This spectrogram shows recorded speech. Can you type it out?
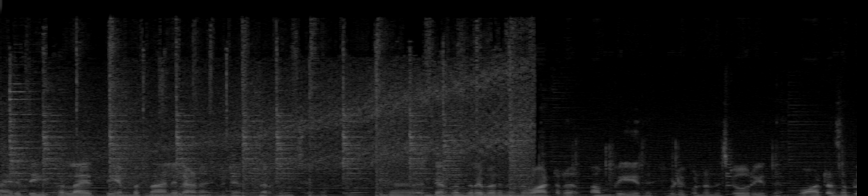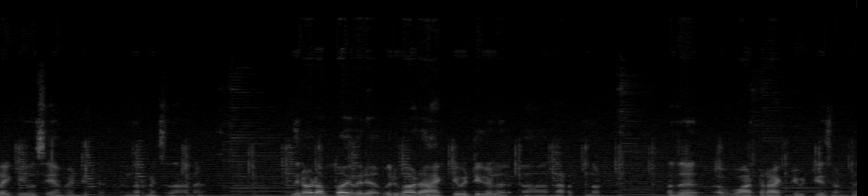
ആയിരത്തി തൊള്ളായിരത്തി എൺപത്തിനാലിലാണ് ഇവർ നിർമ്മിച്ചത്. ഇത് ഡർബൻ റിവറിൽ നിന്ന് വാട്ടർ പമ്പ് ചെയ്ത് ഇവിടെ കൊണ്ടുവന്ന് സ്റ്റോർ ചെയ്ത് വാട്ടർ സപ്ലൈക്ക് യൂസ് ചെയ്യാൻ വേണ്ടിയിട്ട് നിർമ്മിച്ചതാണ്. ഇതിനോടൊപ്പം ഇവർ ഒരുപാട് ആക്ടിവിറ്റികൾ നടത്തുന്നുണ്ട്. അത് വാട്ടർ ആക്ടിവിറ്റീസ് ഉണ്ട്.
